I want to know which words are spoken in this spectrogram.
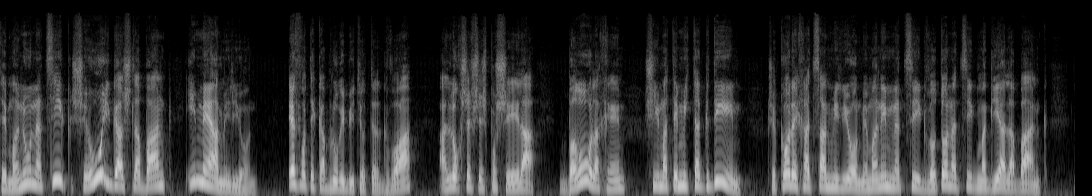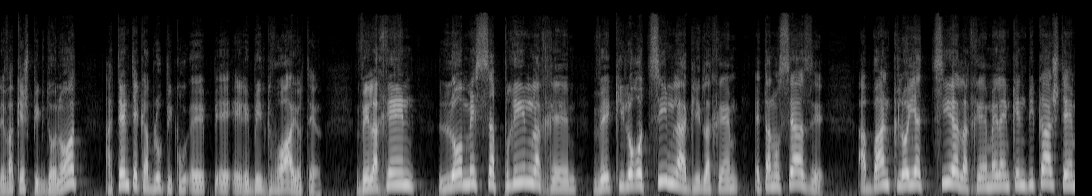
תמנו נציג שהוא ייגש לבנק עם 100 מיליון. איפה תקבלו ריבית יותר גבוהה? אני לא חושב שיש פה שאלה. ברור לכם שאם אתם מתאגדים, כשכל אחד שם מיליון, ממנים נציג, ואותו נציג מגיע לבנק לבקש פקדונות, אתם תקבלו פיקו, אה, אה, אה, ריבית גבוהה יותר. ולכן לא מספרים לכם, וכי לא רוצים להגיד לכם את הנושא הזה. הבנק לא יציע לכם, אלא אם כן ביקשתם,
